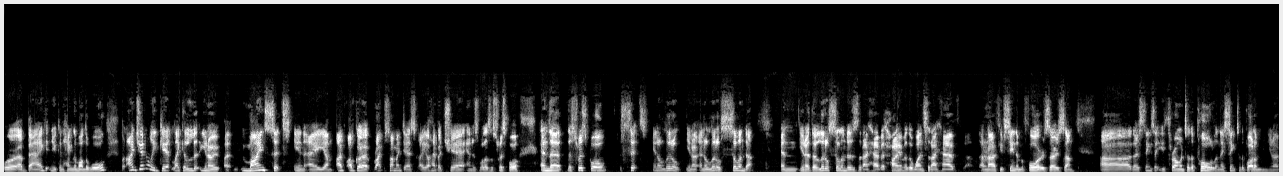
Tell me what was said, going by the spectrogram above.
or a bag and you can hang them on the wall. But I generally get like a, you know, uh, mine sits in a, um, I've, I've got a, right beside my desk, I have a chair and as well as a Swiss ball. And the, the Swiss ball sits in a little, you know, in a little cylinder. And, you know, the little cylinders that I have at home are the ones that I have. I don't know if you've seen them before, is those, um, uh, those things that you throw into the pool and they sink to the bottom, you know,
